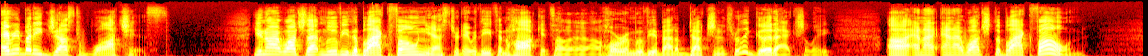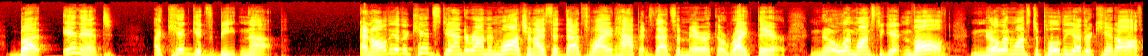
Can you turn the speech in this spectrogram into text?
Everybody just watches. You know, I watched that movie, The Black Phone, yesterday with Ethan Hawke. It's a, a horror movie about abduction. It's really good, actually. Uh, and I and I watched The Black Phone, but in it, a kid gets beaten up and all the other kids stand around and watch. And I said, that's why it happens. That's America right there. No one wants to get involved. No one wants to pull the other kid off.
